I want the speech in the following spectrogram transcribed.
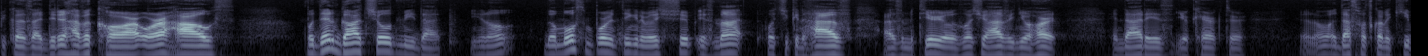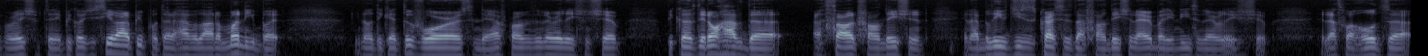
because I didn't have a car or a house. But then God showed me that, you know, the most important thing in a relationship is not what you can have as a material, is what you have in your heart. And that is your character. You know, and that's what's going to keep a relationship today because you see a lot of people that have a lot of money but you know, they get divorced and they have problems in their relationship because they don't have the a solid foundation. And I believe Jesus Christ is that foundation that everybody needs in their relationship. And that's what holds a,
